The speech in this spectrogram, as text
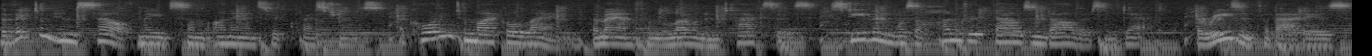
The victim himself made some unanswered questions. According to Michael Lang, the man from Loan and Taxes, Stephen was $100,000 in debt. The reason for that is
